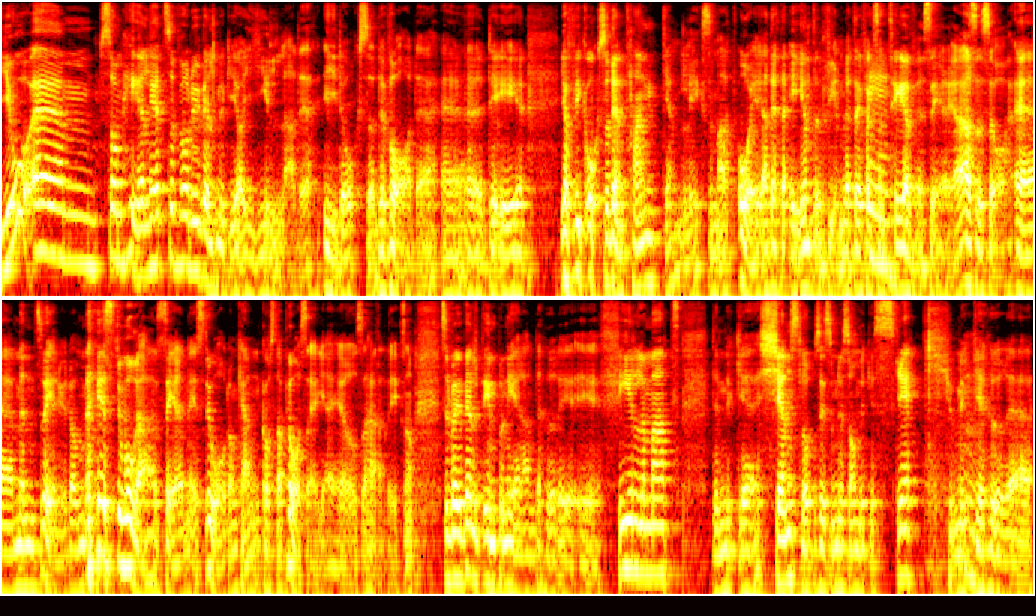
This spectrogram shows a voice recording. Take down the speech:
Jo, ehm, som helhet så var det ju väldigt mycket jag gillade i det också. Det var det. Eh, det är... Jag fick också den tanken liksom att oj, ja, detta är inte en film, detta är faktiskt Mm. en tv-serie. Alltså så. Eh, men så är det ju. De är stora, serien är stor, de kan kosta på sig grejer och så här liksom. Så det var ju väldigt imponerande hur det är filmat. Det är mycket känslor, precis som du sa, mycket skräck, mycket hur eh, Eh,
